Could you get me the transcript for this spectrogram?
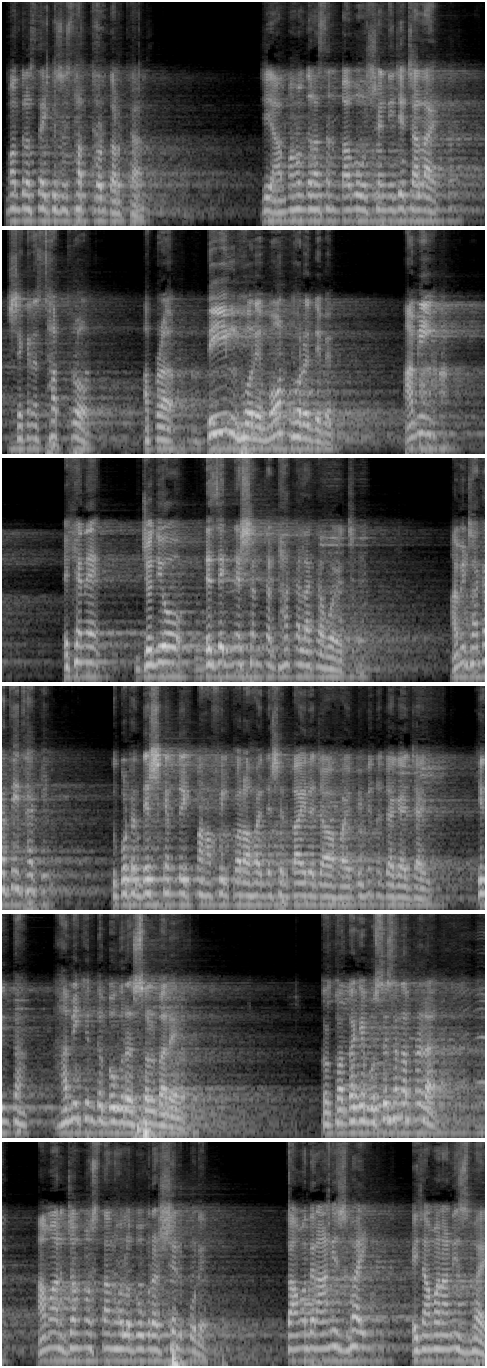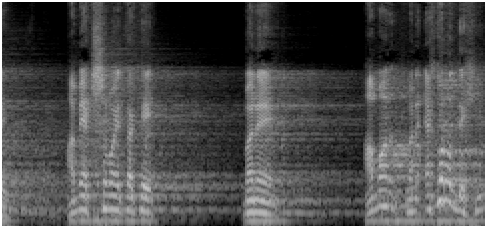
মাদ্রাসায় কিছু ছাত্রর দরকার। যে মোহাম্মদ হাসান বাবু, সে নিজে চালায়। সেখানে ছাত্র আপনারা দিল ভরে, মন ভরে দেবেন। আমি এখানে যদিও ডেজিগনেশনটা ঢাকা লেখা হয়েছে, আমি ঢাকাতেই থাকি। গোটা দেশ কেন্দ্রিক মাহফিল করা হয়, দেশের বাইরে যাওয়া হয়, বিভিন্ন জায়গায় যাই। কিন্তু আমি কিন্তু বগুড়ার সোলবারে। কথা কি বুঝতেছেন আপনারা? আমার জন্মস্থান হলো বগুড়ার শেরপুরে। তো আমাদের আনিস ভাই, এই যে আমার আনিস ভাই, আমি এক সময় তাকে মানে আমার মানে এখনও দেখি,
